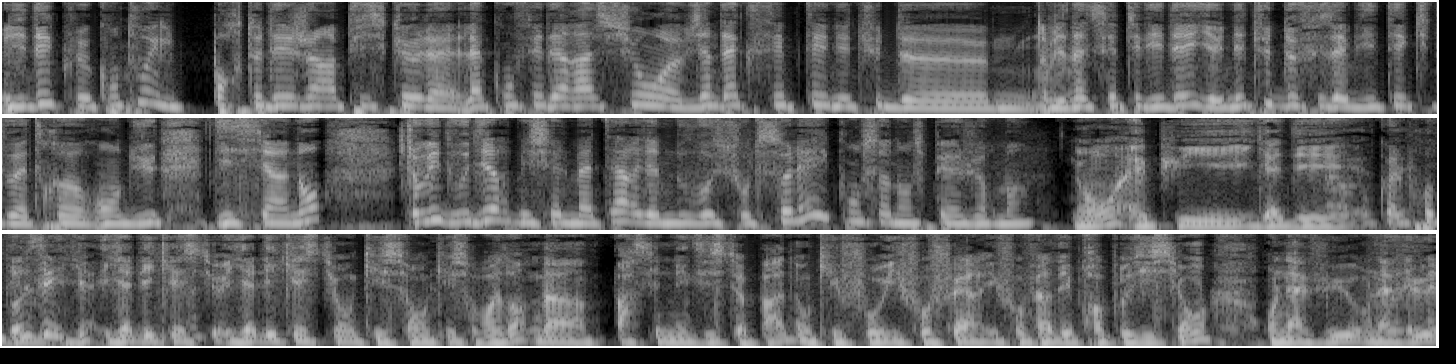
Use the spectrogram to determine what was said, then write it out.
L'idée que le canton il porte déjà, puisque la, la Confédération vient d'accepter une étude, de, vient d'accepter l'idée. Il y a une étude de faisabilité qui doit être rendue d'ici un an. J'ai envie de vous dire, Michel Matar, il y a de nouveau sur le soleil concernant ce péage urbain. Non, et puis il y a des. Alors, pourquoi le proposer il y, a, il y, a, des questions, il y a des questions qui sont qui sont présentes, ben parce qu'il n'existe pas. Donc il faut il faut faire il faut faire des propositions. On a vu, on a vu,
